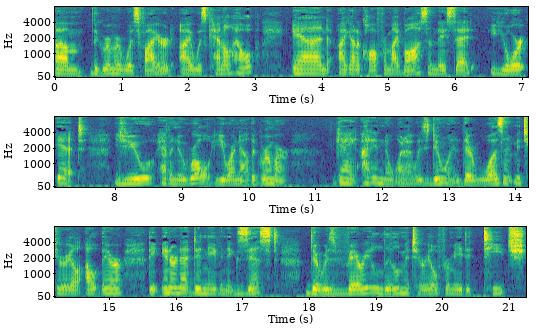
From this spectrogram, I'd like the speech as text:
Um, the groomer was fired. I was kennel help, and I got a call from my boss, and they said, You're it. You have a new role. You are now the groomer. Gang, I didn't know what I was doing. There wasn't material out there. The internet didn't even exist. There was very little material for me to teach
